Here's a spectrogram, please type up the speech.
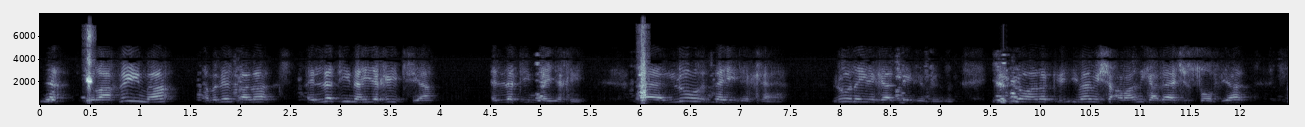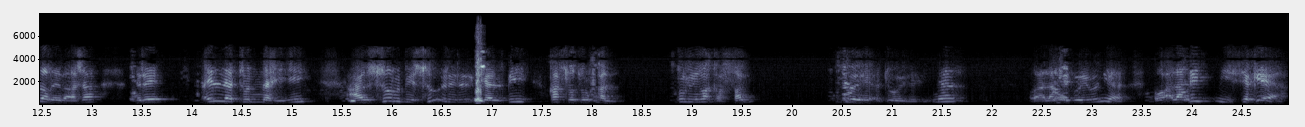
لا إراقي ماء أما ليس أنا التي نهي كيتشيا التي نهي آه لو نهي لك لو نهي لك كيت يقلو أنا إمام الشعراني كعلاج الصوفيا. صلي باشا. علة النهي عن شرب سؤر الكلب قسوة القلب. تقول لي لقصا تقول لي وعلى غيب ويونيا وعلى غيب ميسيكيا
